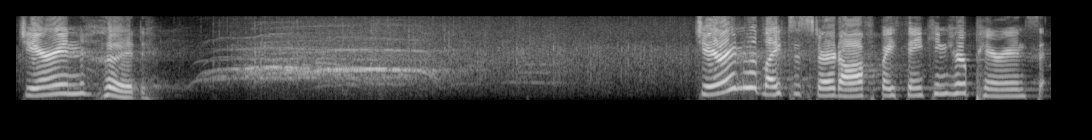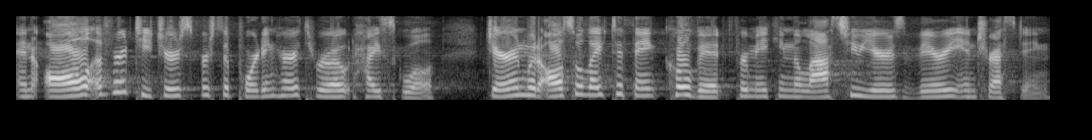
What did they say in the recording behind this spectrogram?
Jaren Hood. Jaren would like to start off by thanking her parents and all of her teachers for supporting her throughout high school. Jaren would also like to thank COVID for making the last two years very interesting.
